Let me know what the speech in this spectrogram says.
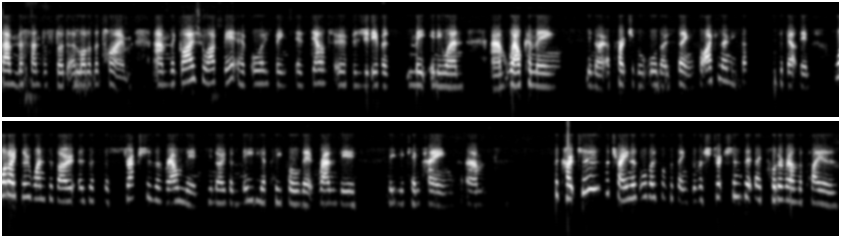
they're misunderstood a lot of the time. Um, the guys who I've met have always been as down to earth as you'd ever meet anyone, um, welcoming, you know, approachable, all those things. So I can only say about them. What I do wonder though is if the structures around them, you know, the media people that run their media campaigns, um, the coaches, the trainers, all those sorts of things, the restrictions that they put around the players,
